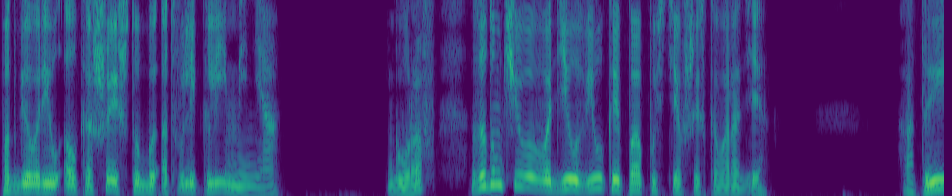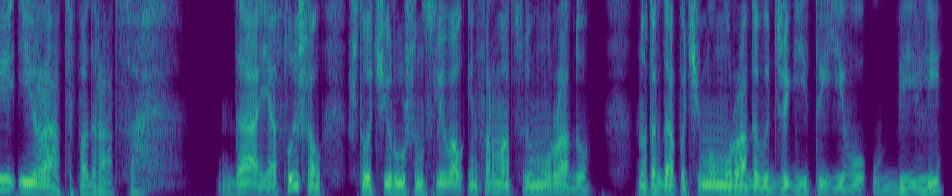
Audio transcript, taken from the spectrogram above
подговорил алкашей, чтобы отвлекли меня. Гуров задумчиво водил вилкой по опустевшей сковороде. «А ты и рад подраться. Да, я слышал, что Чарушин сливал информацию Мураду, но тогда почему Мурадовы джигиты его убили?»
